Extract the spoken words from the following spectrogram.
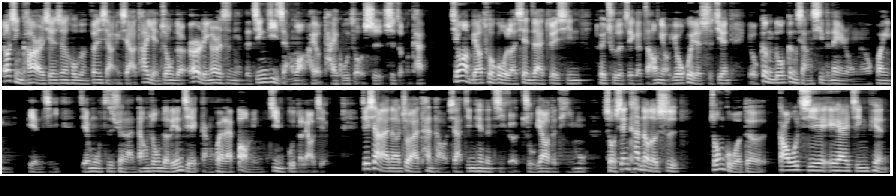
邀请卡尔先生和我们分享一下他眼中的二零二四年的经济展望，还有台股走势是怎么看。千万不要错过了现在最新推出的这个早鸟优惠的时间，有更多更详细的内容呢，欢迎点击节目资讯栏当中的链接，赶快来报名，进一步的了解。接下来呢，就来探讨一下今天的几个主要的题目。首先看到的是中国的高阶 AI 晶片，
